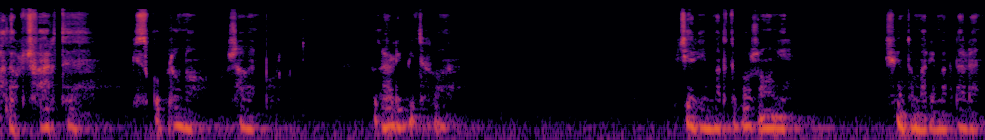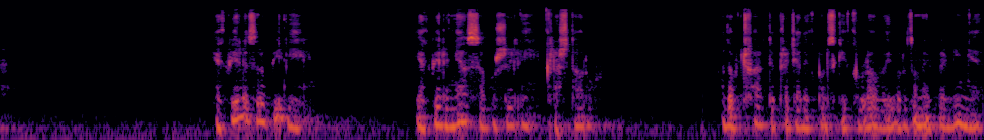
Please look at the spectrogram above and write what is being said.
Adolf IV, biskup Bruno Schauenburg wygrali bitwę. Widzieli Matkę Bożą i świętą Marię Magdalenę. Jak wiele zrobili, jak wiele miast założyli, klasztorów. Adolf IV, pradziadek polskiej królowej, urodzony w Berlinie,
